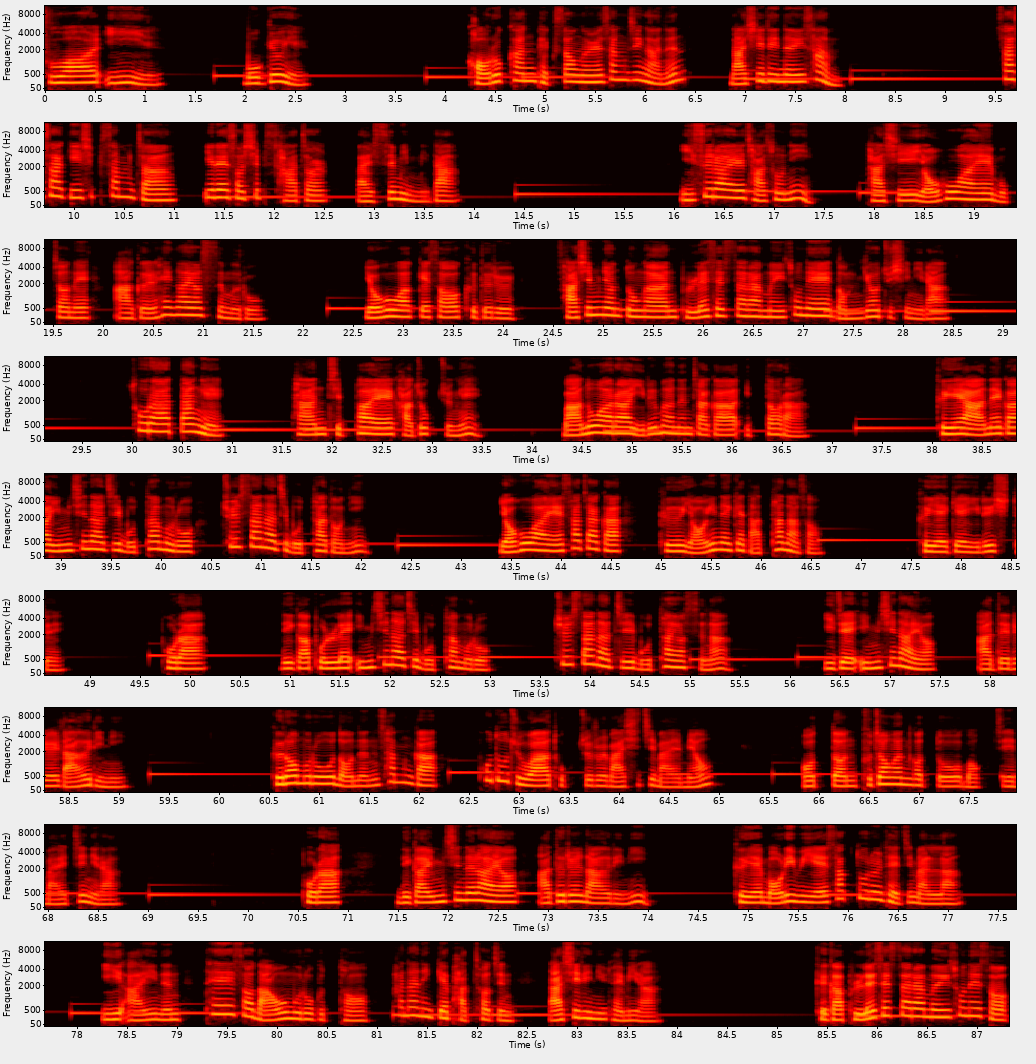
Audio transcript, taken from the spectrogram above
9월 2일 목요일 거룩한 백성을 상징하는 나시린의 삶 사사기 13장 1에서 14절 말씀입니다. 이스라엘 자손이 다시 여호와의 목전에 악을 행하였으므로 여호와께서 그들을 40년 동안 블레셋 사람의 손에 넘겨주시니라. 소라 땅에 단 지파의 가족 중에 마노아라 이름하는 자가 있더라. 그의 아내가 임신하지 못함으로 출산하지 못하더니 여호와의 사자가 그 여인에게 나타나서 그에게 이르시되 보라 네가 본래 임신하지 못함으로 출산하지 못하였으나 이제 임신하여 아들을 낳으리니 그러므로 너는 삼가 포도주와 독주를 마시지 말며 어떤 부정한 것도 먹지 말지니라. 보라, 네가 임신을 하여 아들을 낳으리니 그의 머리 위에 삭도를 대지 말라. 이 아이는 태에서 나옴으로부터 하나님께 바쳐진 나시린이 됨이라. 그가 블레셋 사람의 손에서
